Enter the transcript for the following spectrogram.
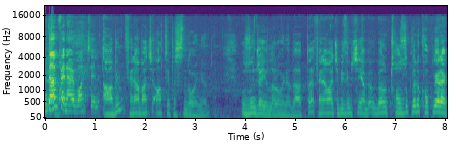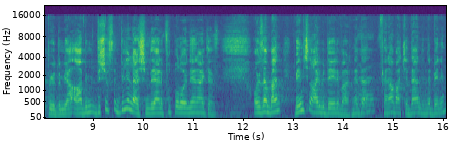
Evden Fenerbah- Fenerbahçeli. Abim Fenerbahçe altyapısında oynuyordu. Uzunca yıllar oynadı hatta. Fenerbahçe bizim için ya ben onun tozluklarını koklayarak büyüdüm ya. Abim düşünse bilirler şimdi yani futbol oynayan herkes. O yüzden ben benim için ayrı bir değeri var. Neden? Evet. Fenerbahçe dendiğinde benim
